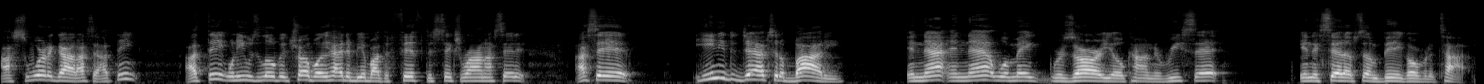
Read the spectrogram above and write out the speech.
I swear to God, I said I think I think when he was a little bit trouble, it had to be about the fifth to sixth round. I said it. I said he need to jab to the body, and that and that will make Rosario kind of reset, and it set up something big over the top.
